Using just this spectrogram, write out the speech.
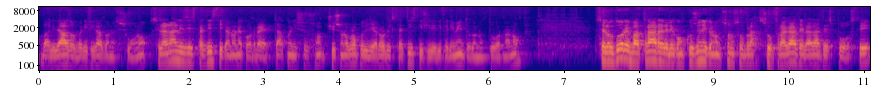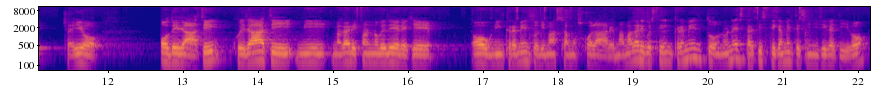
validato o verificato nessuno, se l'analisi statistica non è corretta, quindi ci sono, ci sono proprio degli errori statistici di riferimento che non tornano, se l'autore va a trarre delle conclusioni che non sono suffragate da dati esposti, cioè io ho dei dati, quei dati mi magari fanno vedere che ho un incremento di massa muscolare, ma magari questo incremento non è statisticamente significativo,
